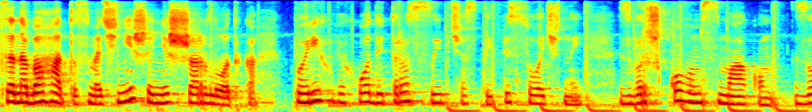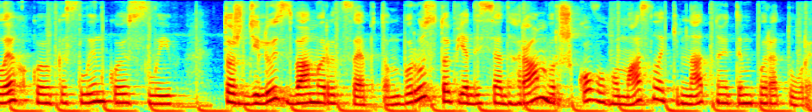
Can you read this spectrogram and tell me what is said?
Це набагато смачніше, ніж шарлотка. Пиріг виходить розсипчастий, пісочний, з вершковим смаком, з легкою кислинкою слив. Тож ділюсь з вами рецептом. Беру 150 г вершкового масла кімнатної температури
